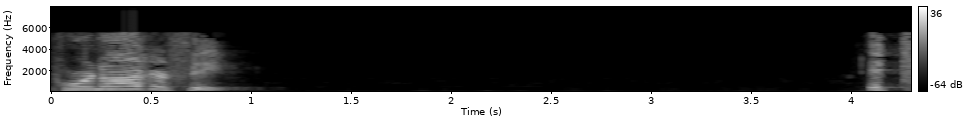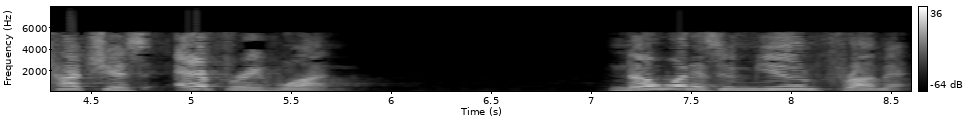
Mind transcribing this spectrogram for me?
Pornography. It touches everyone. No one is immune from it.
